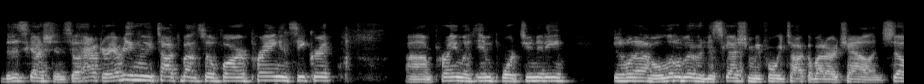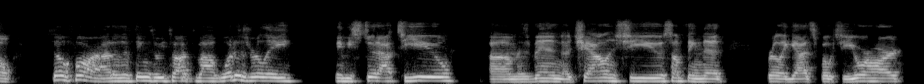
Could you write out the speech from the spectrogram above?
the discussion. So after everything we've talked about so far, praying in secret, um, praying with importunity, just want to have a little bit of a discussion before we talk about our challenge. So so far, out of the things we talked about, what has really maybe stood out to you, um, has been a challenge to you, something that really God spoke to your heart,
